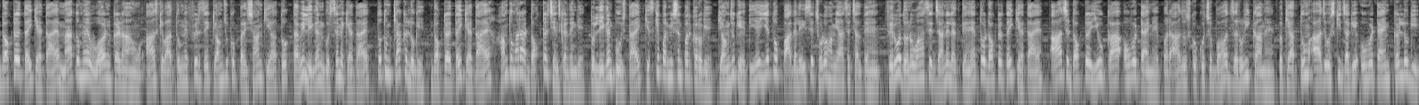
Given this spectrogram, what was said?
डॉक्टर तई कहता है, मैं तुम्हें वार्न कर रहा हूँ। आज के बाद तुमने फिर से क्योंगजू को परेशान किया तो तभी लीगन गुस्से में कहता है तो तुम क्या कर लोगे? डॉक्टर तय कहता है, हम तुम्हारा डॉक्टर चेंज कर देंगे। तो लीगन पूछता है, किसके परमिशन पर करोगे? क्योंजू कहती है, ये तो पागल है, इसे छोड़ो, हम यहाँ से चलते हैं। फिर वो दोनों वहाँ से जाने लगते हैं तो डॉक्टर तय कहता है, आज डॉक्टर यू का ओवर टाइम है, पर आज उसको कुछ बहुत ज़रूरी काम है। तो क्या तुम आज उसकी जगह ओवर टाइम कर लोगी?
